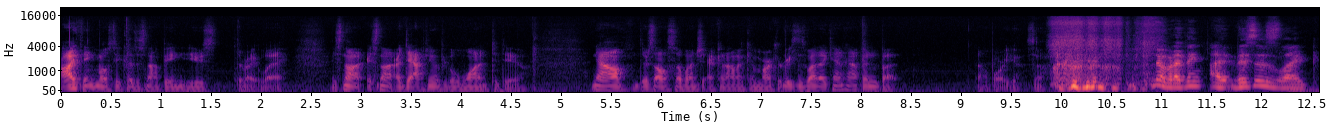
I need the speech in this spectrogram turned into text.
I think mostly because it's not being used the right way. It's not it's not adapting what people want it to do. Now, there's also a bunch of economic and market reasons why that can't happen, but I'll bore you. So No, but I think I, this is like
